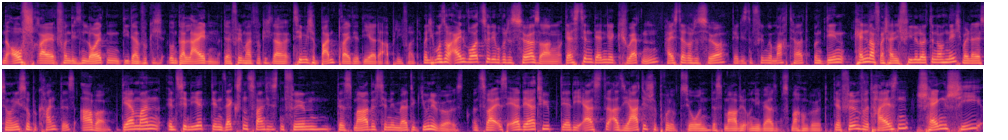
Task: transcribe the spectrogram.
ein Aufschrei von diesen Leuten, die da wirklich darunter leiden. Der Film hat wirklich da ziemliche Bandbreite, die er da abliefert. Und ich muss noch ein Wort zu dem Regisseur sagen. Destin Daniel Cretton heißt der Regisseur, der diesen Film gemacht hat. Und den kennen wahrscheinlich viele Leute noch nicht, weil der jetzt noch nicht so bekannt ist. Aber der Mann inszeniert den 26. Film des Marvel Cinematic Universe. Und zwar ist er der Typ, der die erste asiatische Produktion des Marvel-Universums machen wird. Der Film wird heißen Shang-Chi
